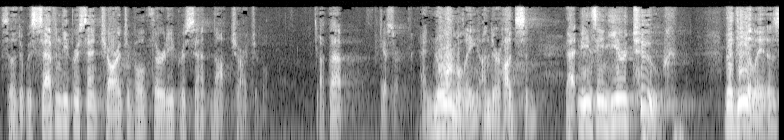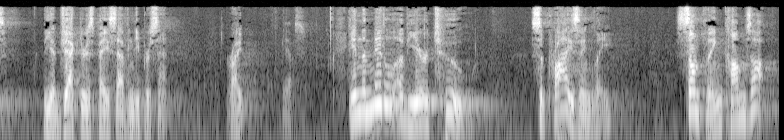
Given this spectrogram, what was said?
so that it was 70% chargeable, 30% not chargeable. Got that? Yes, sir. And normally, under Hudson, that means in year two, the deal is the objectors pay 70%, right? Yes. In the middle of year two, surprisingly, something comes up.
